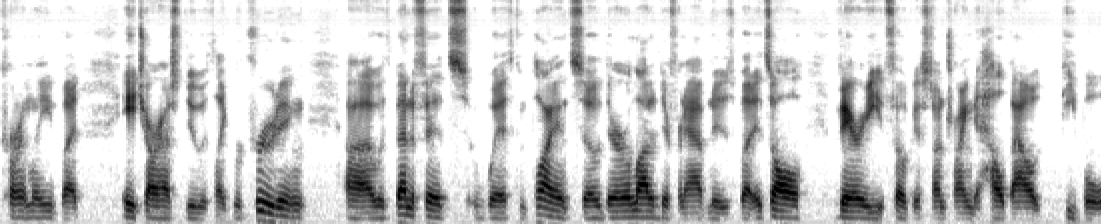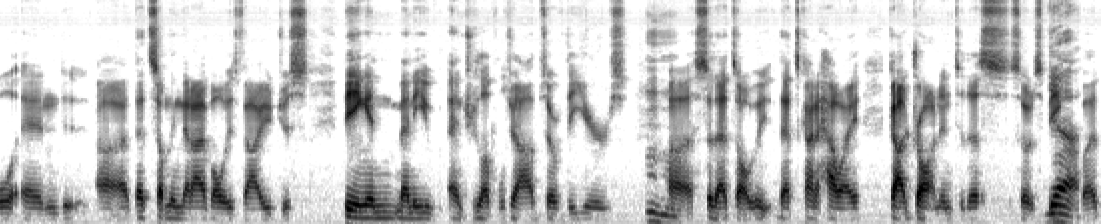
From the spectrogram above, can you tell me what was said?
currently. But HR has to do with like recruiting, uh, with benefits, with compliance. So there are a lot of different avenues, but it's all very focused on trying to help out people, and uh, that's something that I've always valued. Just being in many entry level jobs over the years. Mhm. Uh, so that's always that's kind of how I got drawn into this, so to speak. Yeah. But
